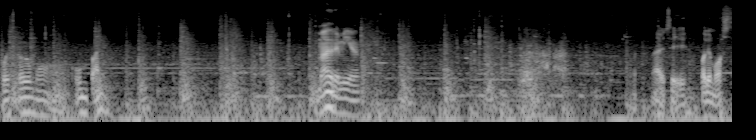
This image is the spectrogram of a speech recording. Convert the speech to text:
puesto como un pan. Madre mía. A ver si podemos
